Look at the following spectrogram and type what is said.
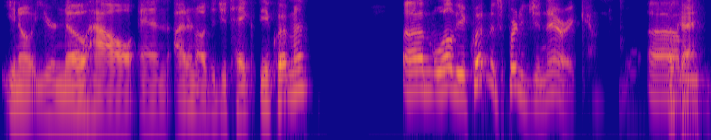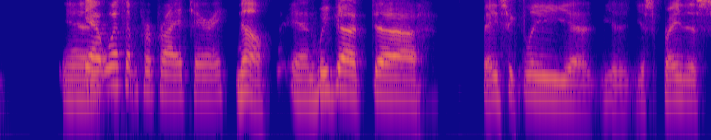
you know, your know-how and I don't know, did you take the equipment? Um, well, the equipment's pretty generic. Um, okay. And, yeah, it wasn't proprietary. No, and we got uh, basically uh, you, you spray this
